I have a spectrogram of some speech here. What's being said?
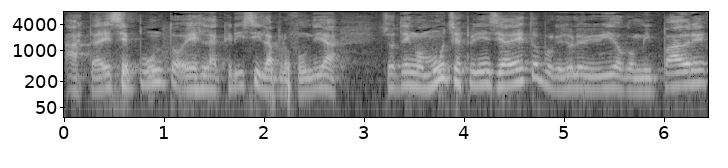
hasta ese punto es la crisis y la profundidad. Yo tengo mucha experiencia de esto porque yo lo he vivido con mi padre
